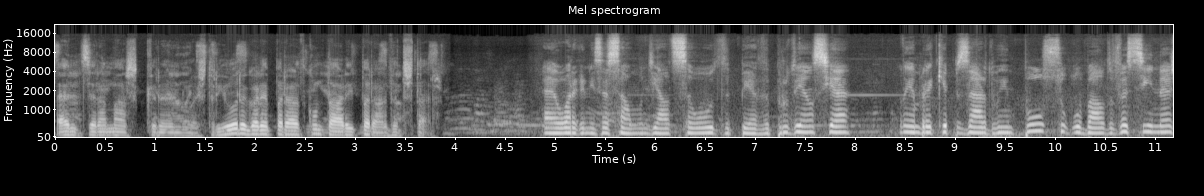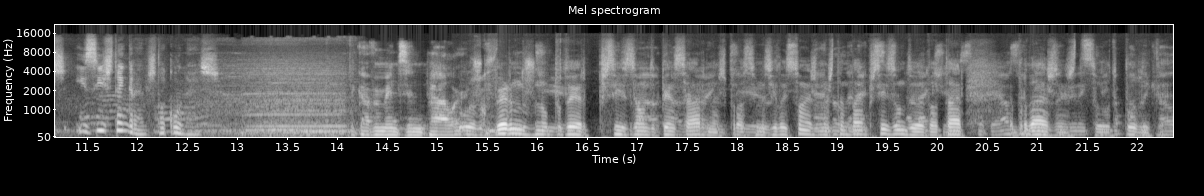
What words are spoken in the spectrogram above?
Antes era a máscara no exterior, agora é parar de contar e parar de testar. A Organização Mundial de Saúde pede prudência. Lembra que, apesar do impulso global de vacinas, existem grandes lacunas. Os governos no poder precisam de pensar nas próximas eleições, mas também precisam de adotar abordagens de saúde pública.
